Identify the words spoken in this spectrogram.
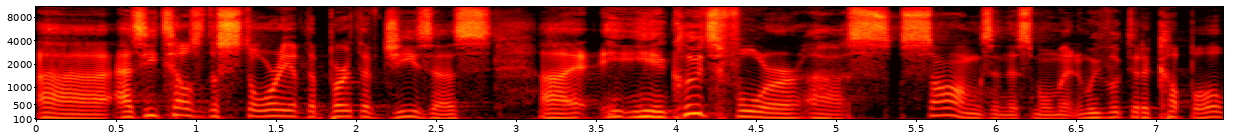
Uh, as he tells the story of the birth of Jesus, uh, he, he, includes four uh, s- songs in this moment. And we've looked at a couple.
